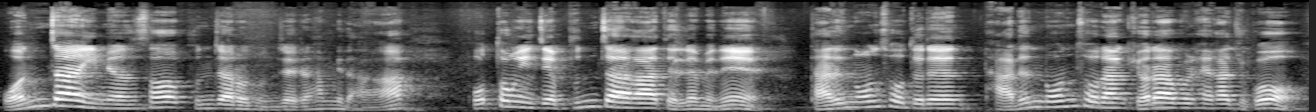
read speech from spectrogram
원자이면서 분자로 존재를 합니다. 보통 이제 분자가 되려면은 다른 원소들은 다른 원소랑 결합을 해가지고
